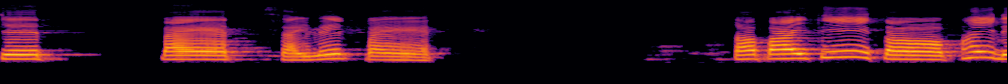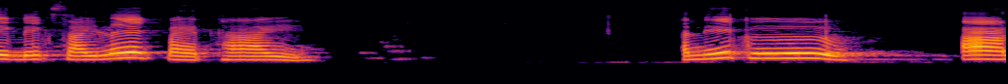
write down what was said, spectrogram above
เจ็ดแปดใส่เลขแปด ต่อไปที่ตอบให้เด็กๆใส่เลขแปดไทย อันนี้คืออ่าน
